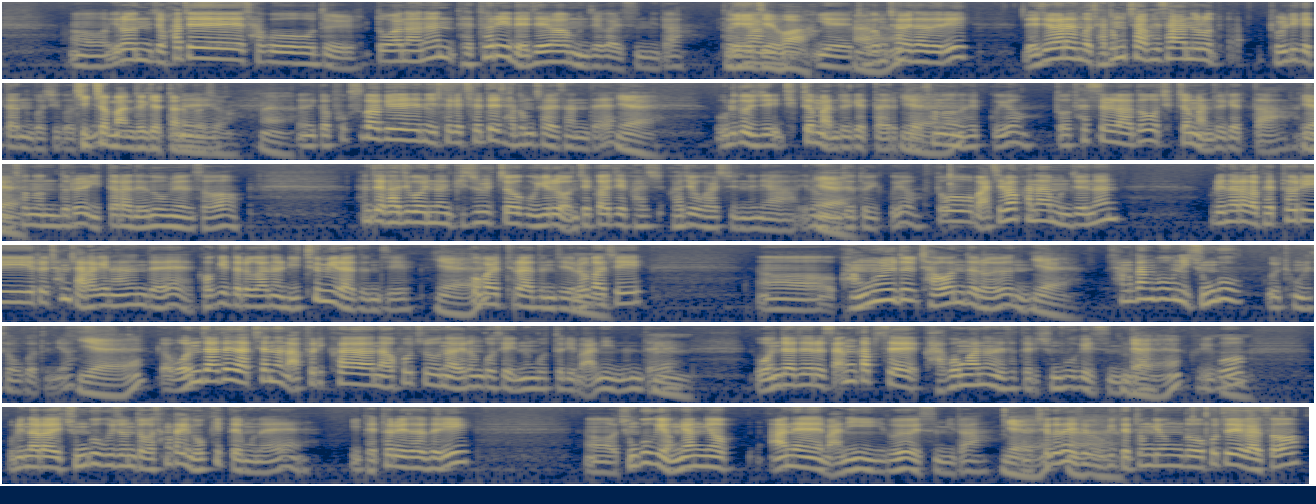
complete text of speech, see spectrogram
어, 이런 이제 화재 사고들 또 하나는 배터리 내재화 문제가 있습니다. 내재화. 예, 자동차 아. 회사들이 내재화라는 거 자동차 회사 안으로 돌리겠다는 것이거든요. 직접 만들겠다는 네. 거죠. 네. 그러니까 폭스바겐이 세계 최대 자동차 회사인데 예. 우리도 이제 직접 만들겠다 이렇게 예. 선언을 했고요. 또 테슬라도 직접 만들겠다 이런 예. 선언들을 잇따라 내놓으면서 현재 가지고 있는 기술적 우위를 언제까지 가지고 갈 수 있느냐 이런 예. 문제도 있고요. 또 마지막 하나 문제는 우리나라가 배터리를 참 잘하긴 하는데 거기 들어가는 리튬이라든지 예. 코발트라든지 여러 음. 가지 어, 광물들 자원들은 예. 상당 부분이 중국을 통해서 오거든요. 예. 그러니까 원자재 자체는 아프리카나 호주나 이런 곳에 있는 곳들이 많이 있는데 음. 원자재를 싼 값에 가공하는 회사들이 중국에 있습니다. 네. 그리고 음. 우리나라의 중국 의존도가 상당히 높기 때문에 이 배터리 회사들이 어, 중국의 영향력 안에 많이 놓여 있습니다. 예. 최근에 이제 아. 우리 대통령도 호주에 가서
